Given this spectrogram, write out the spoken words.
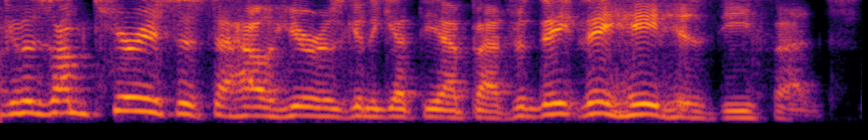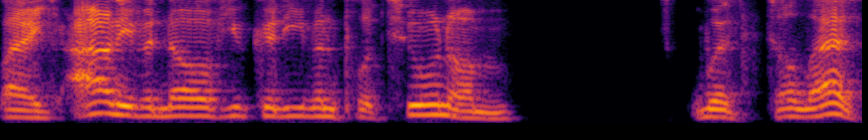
because I'm curious as to how Hiura is going to get the at bats, but they they hate his defense. Like I don't even know if you could even platoon him with Tellez.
